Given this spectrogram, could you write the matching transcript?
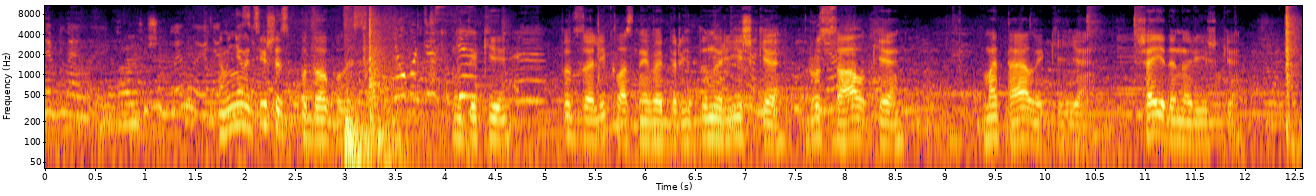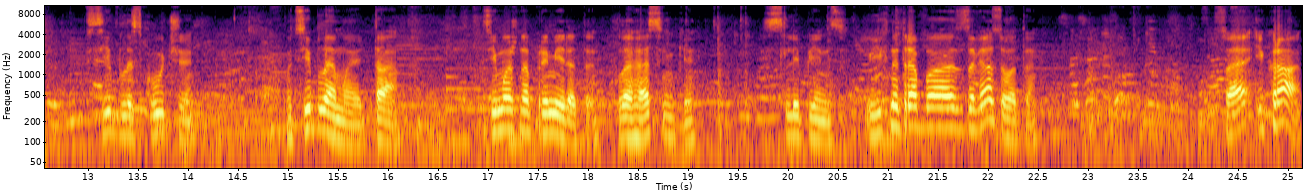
Не блимають. Ті, що блимають, А мені оці ще сподобалися. Я хочу такі. Тут взагалі класний вибір. Єдиноріжки, русалки, метелики є, ще єдиноріжки. Всі блискучі. Оці блимають, так. Ці можна приміряти. Легесенькі. Сліпінс. Їх не треба зав'язувати. Це ікра.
